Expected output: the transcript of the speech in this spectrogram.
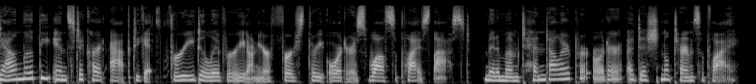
Download the Instacart app to get free delivery on your first three orders while supplies last. Minimum $10 per order, additional term supply.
